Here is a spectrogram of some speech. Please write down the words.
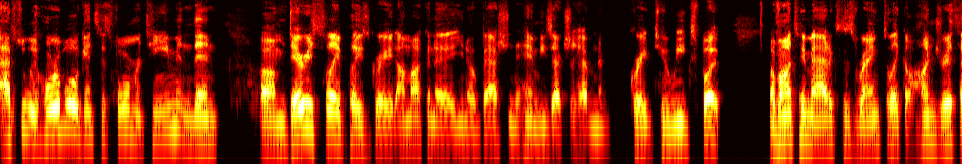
absolutely horrible against his former team. And then um, Darius Slay plays great. I'm not going to, you know, bash into him. He's actually having a great two weeks. But Avonte Maddox is ranked like a hundredth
